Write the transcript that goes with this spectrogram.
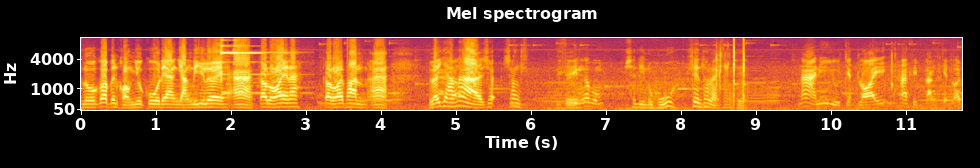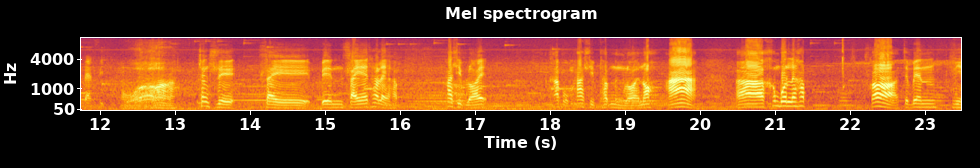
โลก็เป็นของโยโกแดงอย่างดีเลย อ่าเก้าร้อยนะเก้าร้อยพันอ่า แล้วยางหน้าชช่าง มิสลิมครับผมชลินโอ้โหเส้นเท่าไหร่ช่างเสหน้านี่อยู่เจ็ดร้อยห้าสิบหลังเจ็ดร้อยแปดสิบว้าช่างเสใส่เป็นไซส์เท่าไหร่ครับห้าสิบร้อยครับผมห้าสิบทับหนึ่งร้อยเนาะอ่าอ่าข้างบนเลยครับ ก็จะเป็นนี่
